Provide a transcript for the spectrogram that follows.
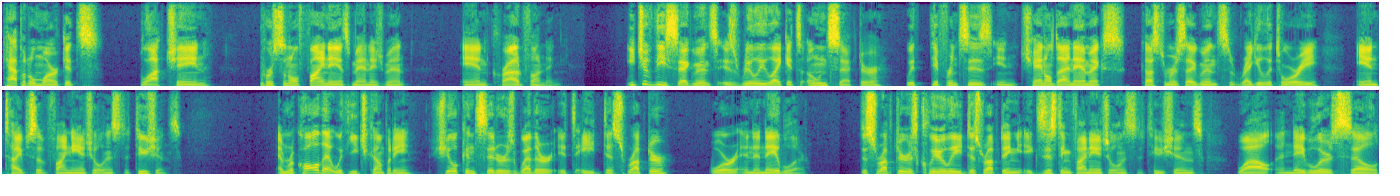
capital markets, blockchain, personal finance management, and crowdfunding. Each of these segments is really like its own sector with differences in channel dynamics, customer segments, regulatory, and types of financial institutions. And recall that with each company, Sheel considers whether it's a disruptor or an enabler. Disruptor is clearly disrupting existing financial institutions, while enablers sell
